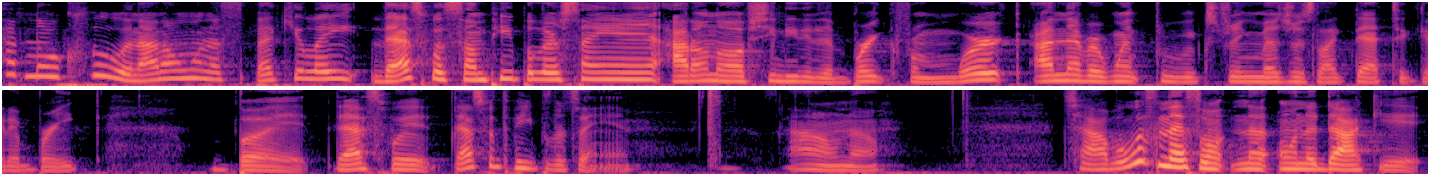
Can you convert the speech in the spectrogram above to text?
have no clue, and I don't want to speculate. That's what some people are saying. I don't know if she needed a break from work. I never went through extreme measures like that to get a break, but that's what that's what the people are saying. I don't know, child. But what's next on on the docket?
